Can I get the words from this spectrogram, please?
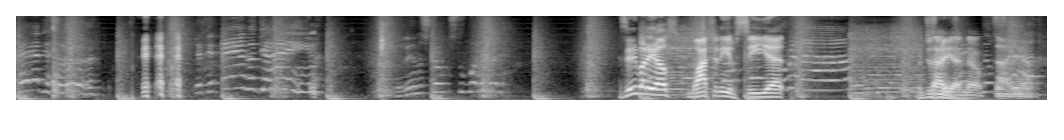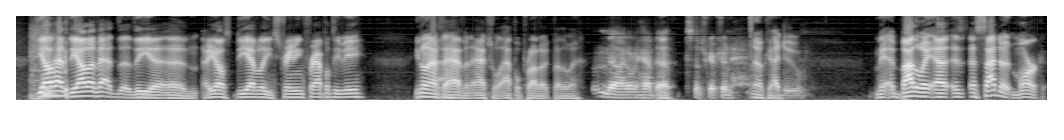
Have you heard? if you're in the game, well, then the stroke's the word. Has anybody else watched any of See yet? Or just Not me? yet, no. Not yet. Do y'all have? Do y'all have had the the? Uh, uh, are y'all? Do you have any streaming for Apple TV? You don't have to have an actual Apple product, by the way. No, I don't have that subscription. Okay. I do. By the way, uh, as- a side note, Mark,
